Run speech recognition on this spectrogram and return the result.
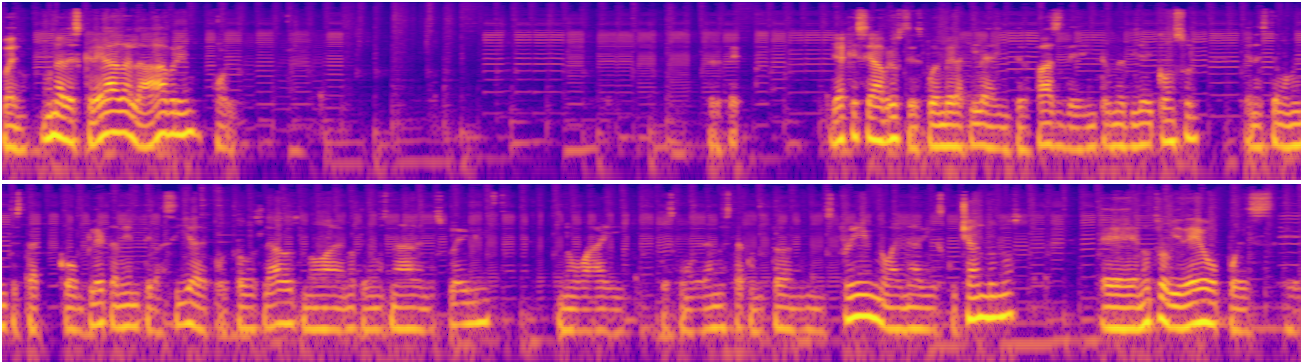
Bueno, una vez creada la abren hoy. Perfecto. Ya que se abre, ustedes pueden ver aquí la interfaz de Internet DJ Console. En este momento está completamente vacía de por todos lados. No, no tenemos nada en los playlists. No hay, pues como verán, no está conectado a ningún stream. No hay nadie escuchándonos. Eh, en otro video, pues eh,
